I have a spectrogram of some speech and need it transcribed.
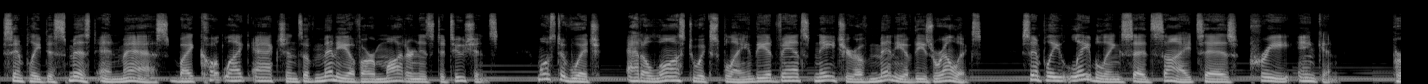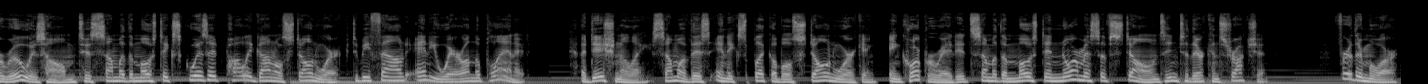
simply dismissed en masse by cult-like actions of many of our modern institutions, most of which at a loss to explain the advanced nature of many of these relics, simply labeling said sites as pre-Incan. Peru is home to some of the most exquisite polygonal stonework to be found anywhere on the planet. Additionally, some of this inexplicable stoneworking incorporated some of the most enormous of stones into their construction. Furthermore,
